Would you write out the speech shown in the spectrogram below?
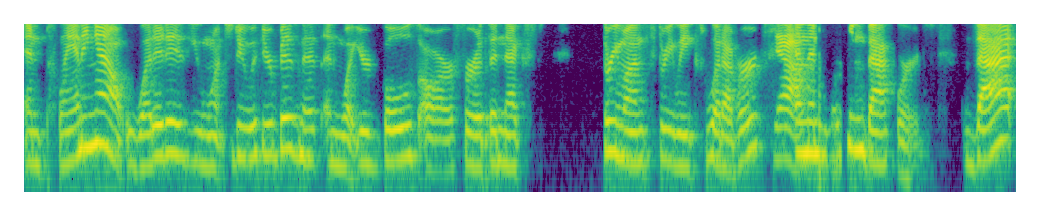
and planning out what it is you want to do with your business and what your goals are for the next three months, three weeks, whatever. Yeah. And then working backwards. That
